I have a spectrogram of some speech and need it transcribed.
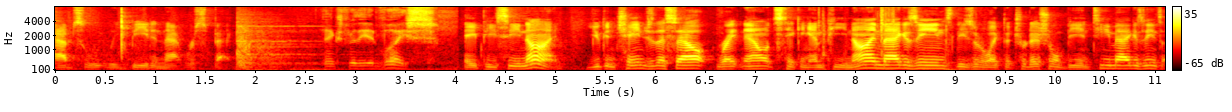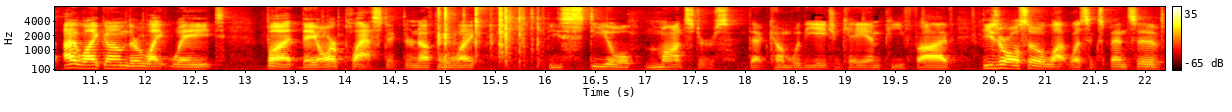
absolutely beat in that respect. Thanks for the advice. APC9. You can change this out. Right now it's taking MP9 magazines. These are like the traditional B&T magazines. I like them. They're lightweight, but they are plastic. They're nothing like these steel monsters that come with the H&K MP5. These are also a lot less expensive.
